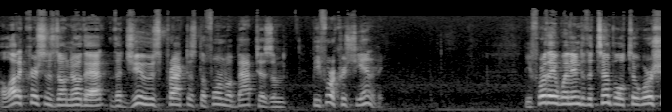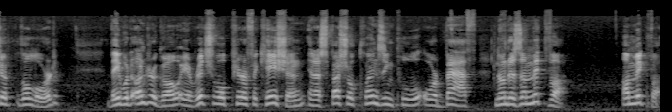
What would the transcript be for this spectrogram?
A lot of Christians don't know that the Jews practiced the form of baptism before Christianity. Before they went into the temple to worship the Lord, they would undergo a ritual purification in a special cleansing pool or bath known as a mikvah. A mikvah.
